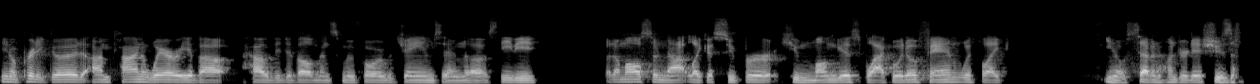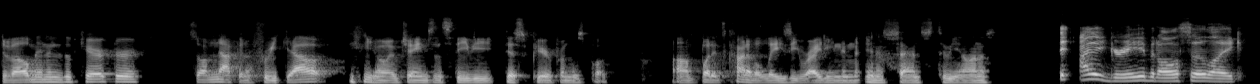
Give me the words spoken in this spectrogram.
you know, pretty good. I'm kind of wary about how the developments move forward with James and uh, Stevie, but I'm also not like a super humongous Black Widow fan with like, you know, 700 issues of development into the character. So I'm not going to freak out, you know, if James and Stevie disappear from this book. Um, but it's kind of a lazy writing in in a sense, to be honest. I agree, but also like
